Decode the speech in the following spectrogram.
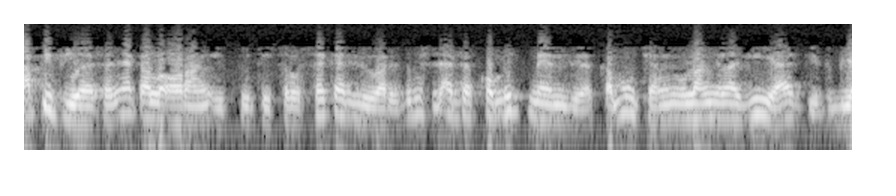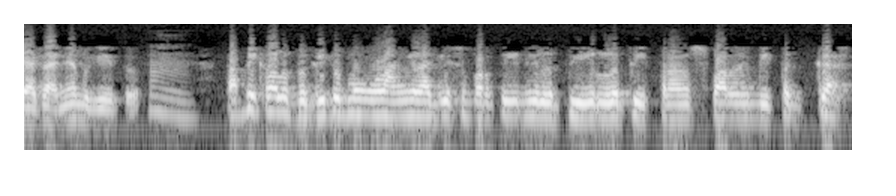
Tapi biasanya kalau orang itu diselesaikan di luar itu mesti ada komitmen dia. Kamu jangan ulangi lagi ya, gitu. Biasanya begitu. Hmm. Tapi kalau begitu mengulangi lagi seperti ini lebih lebih transparan, lebih tegas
